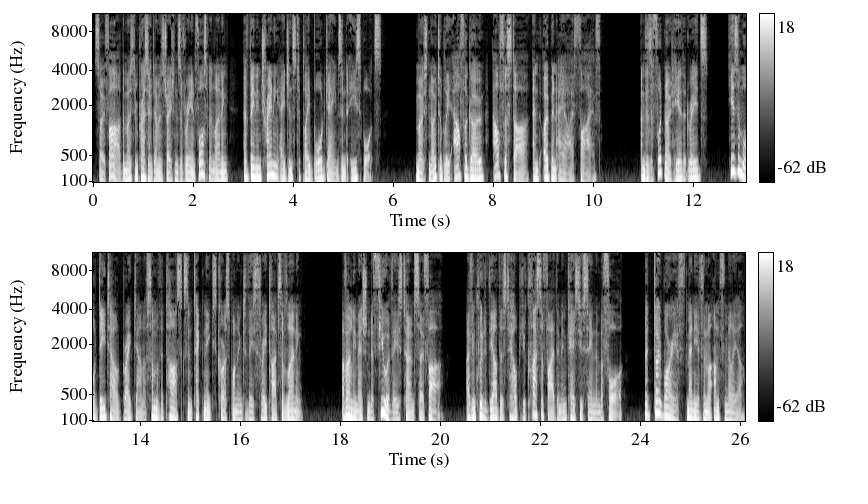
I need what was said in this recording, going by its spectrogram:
So far, the most impressive demonstrations of reinforcement learning have been in training agents to play board games and esports, most notably AlphaGo, AlphaStar, and OpenAI 5. And there's a footnote here that reads Here's a more detailed breakdown of some of the tasks and techniques corresponding to these three types of learning. I've only mentioned a few of these terms so far. I've included the others to help you classify them in case you've seen them before, but don't worry if many of them are unfamiliar.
